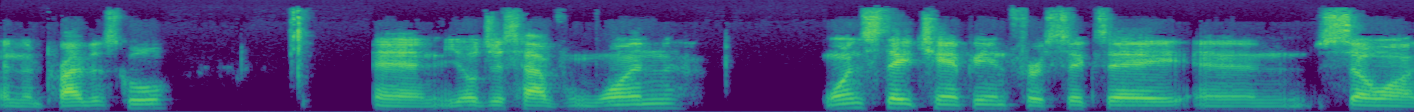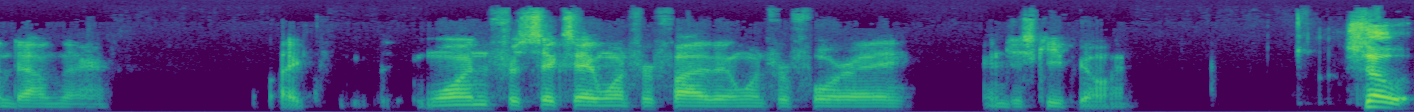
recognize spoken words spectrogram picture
and then private school, and you'll just have one one state champion for six A, and so on down there, like one for six A, one for five A, one for four A, and just keep going. So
